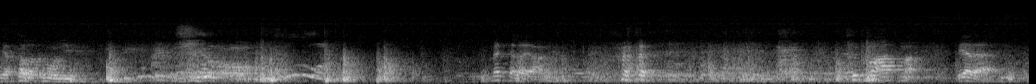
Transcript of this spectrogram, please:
Mi a szabad mondani? Metele jár Mátma, jelent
